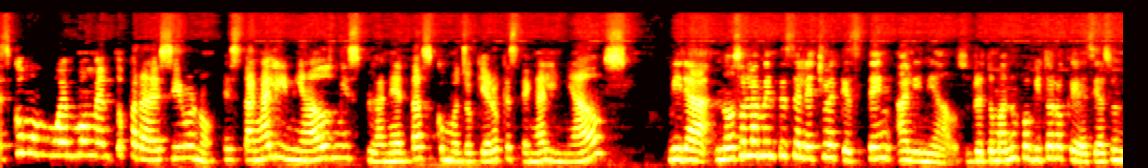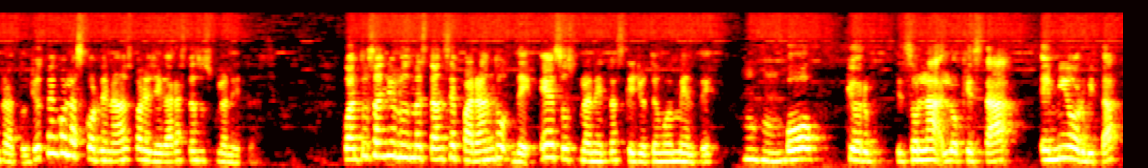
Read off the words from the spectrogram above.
es como un buen momento para decir, bueno, ¿están alineados mis planetas como yo quiero que estén alineados? Mira, no solamente es el hecho de que estén alineados, retomando un poquito lo que decía hace un rato, yo tengo las coordenadas para llegar hasta esos planetas. ¿Cuántos años luz me están separando de esos planetas que yo tengo en mente? O que son lo que está en mi órbita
